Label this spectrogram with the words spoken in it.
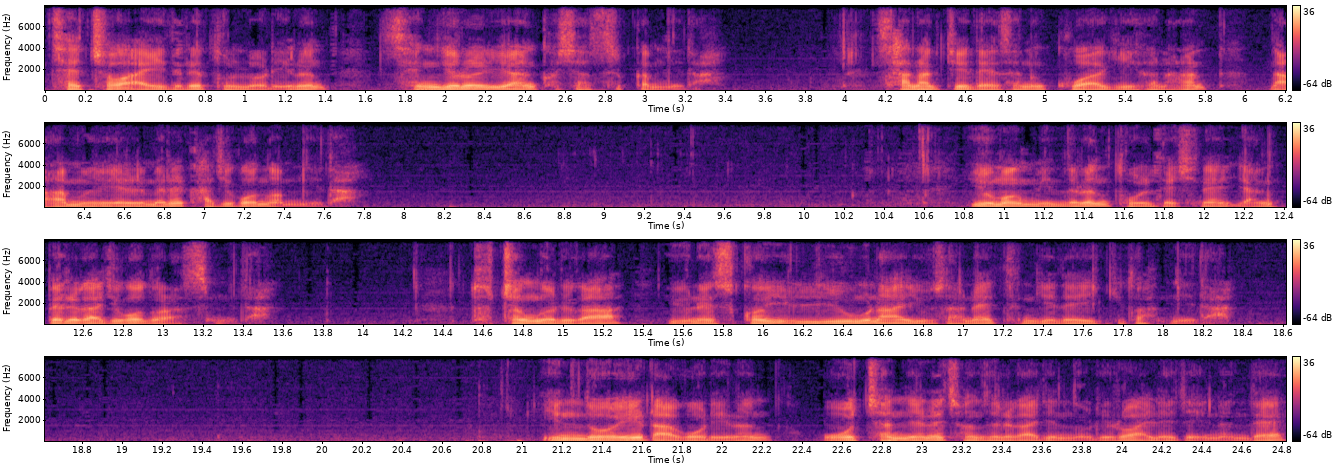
최초 아이들의 돌놀이는 생존을 위한 것이었을 겁니다. 산악지대에서는 구하기 흔한 나무 열매를 가지고 놉니다. 유목민들은 돌 대신에 양떼를 가지고 놀았습니다. 투척놀이가 유네스코 인류문화유산에 등재되어 있기도 합니다. 인도의 라고리는 5천년의 전설을 가진 놀이로 알려져 있는데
